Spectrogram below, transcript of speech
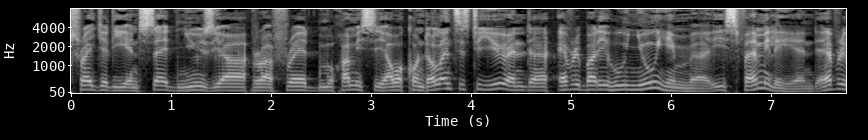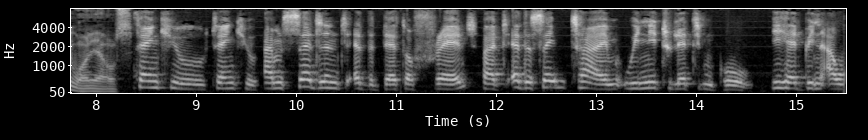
tragedy and sad news. Yeah, Bra Fred Muhamisi. Our condolences to you and uh, everybody who knew him, uh, his family, and everyone else. Thank you. Thank you. I'm saddened at the death of Fred, but at the same time, we need to let him go. He had been uh,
